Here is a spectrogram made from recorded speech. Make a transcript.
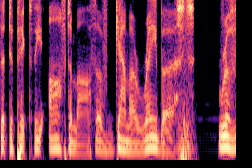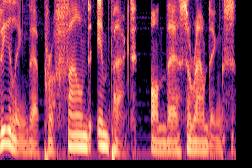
that depict the aftermath of gamma ray bursts, revealing their profound impact on their surroundings.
